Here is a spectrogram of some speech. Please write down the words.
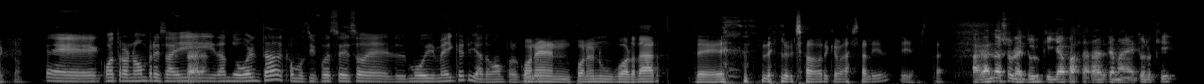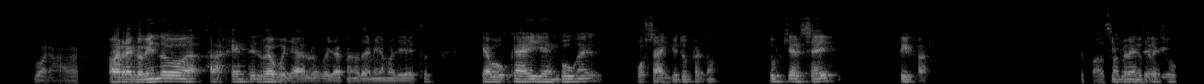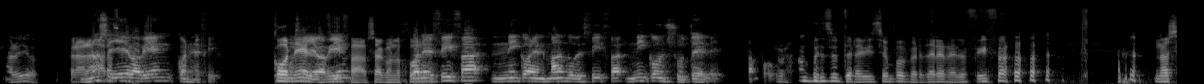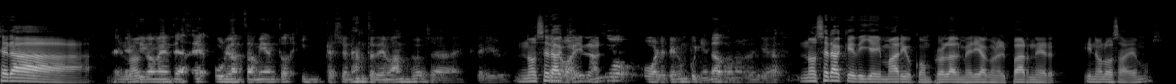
eh, cuatro nombres ahí Claro. dando vueltas, como si fuese eso el Movie Maker y ya toman por culo. Ponen, ponen un word art de, del luchador que va a salir y ya está. Hablando sobre Turkey, ya para cerrar el tema de Turkey, Bueno, a ver. os recomiendo a la gente, luego ya, luego ya cuando terminemos el directo, que buscáis en Google, o sea, en YouTube, perdón, Turkey al Shake FIFA. ¿Qué pasa? Simplemente ¿Lo voy a tener que eso. buscar yo? Pero ahora- No ahora se lleva bien con el FIFA. Con No el bien FIFA, o sea, con el juego. Con el FIFA, ni con el mando del FIFA, ni con su tele, tampoco. Rompen su televisión por perder en el FIFA. No será. No, Efectivamente hace un lanzamiento impresionante de mando, o sea, increíble. no será que, O, le pega un puñetazo, no sé qué hace. ¿No será que DJ Mario compró la Almería con el partner y no lo sabemos?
